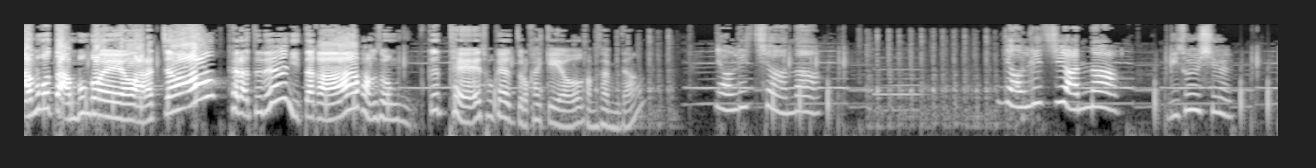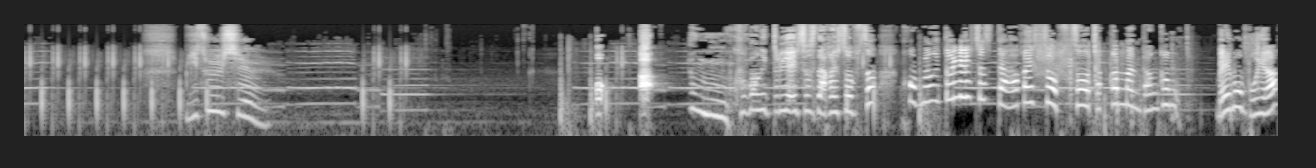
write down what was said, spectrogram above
아무것도 안 본 거예요. 알았죠? 페라트는 이따가 방송 끝에 소개하도록 할게요. 감사합니다. 열리지 않아. 열리지 않아. 미술실. 미술실. 어, 아, 음, 구멍이 뚫려 있어서 나갈 수 없어? 거명이 뚫려 있어서 나아갈 수 없어. 잠깐만, 방금 메모 뭐야?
